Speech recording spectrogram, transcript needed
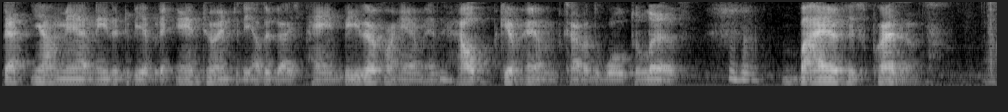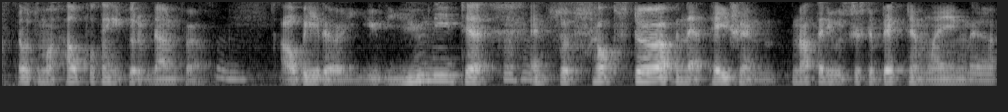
that young man needed to be able to enter into the other guy's pain, be there for him, and mm-hmm. help give him kind of the will to live mm-hmm. by his presence. That was the most helpful thing he could have done for him. Mm-hmm. I'll be there. You you need to, and so help stir up in that patient. Not that he was just a victim laying there,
